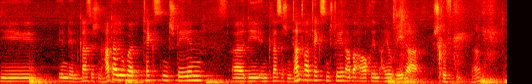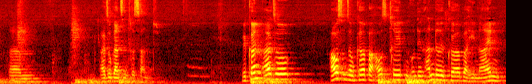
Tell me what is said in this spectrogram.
die in den klassischen Hatha-Yoga-Texten stehen, äh, die in klassischen Tantra-Texten stehen, aber auch in Ayurveda-Schriften. Ähm, also ganz interessant. Wir können also aus unserem Körper austreten und in andere Körper hineingehen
